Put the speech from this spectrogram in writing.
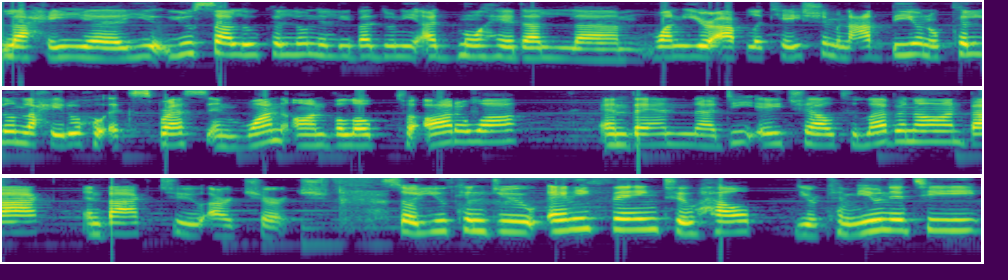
رح يوصلوا كلهم اللي بدهم يقدموا هذا ال one year application بنعبيهم وكلهم رح يروحوا express in one envelope to Ottawa and then uh, DHL to Lebanon back and back to our church. So you can do anything to help your community,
